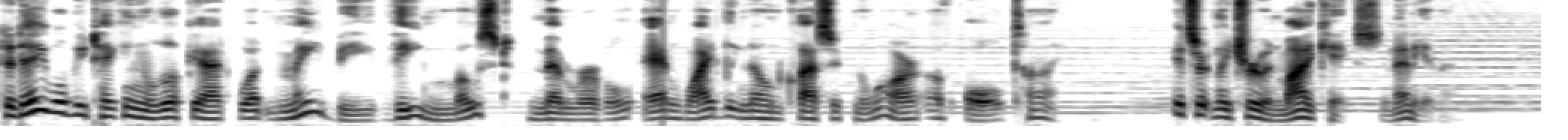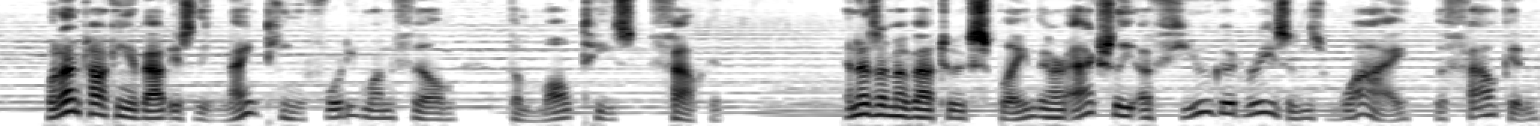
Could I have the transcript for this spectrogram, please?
Today we'll be taking a look at what may be the most memorable and widely known classic noir of all time. It's certainly true in my case, in any event. What I'm talking about is the 1941 film The Maltese Falcon. And as I'm about to explain, there are actually a few good reasons why the Falcon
